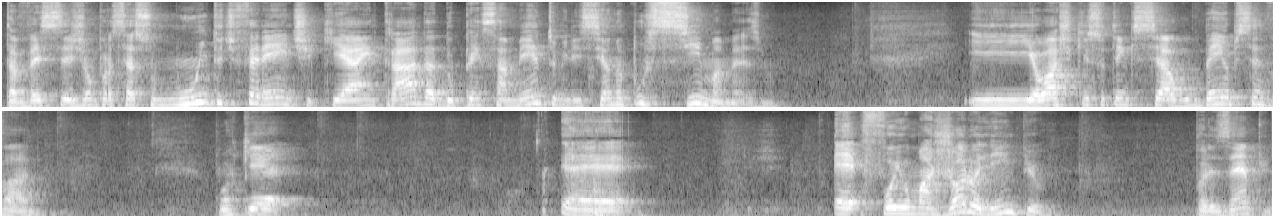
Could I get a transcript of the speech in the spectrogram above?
Talvez seja um processo muito diferente, que é a entrada do pensamento miliciano por cima mesmo. E eu acho que isso tem que ser algo bem observado. Porque é, é, foi o Major Olímpio, por exemplo,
